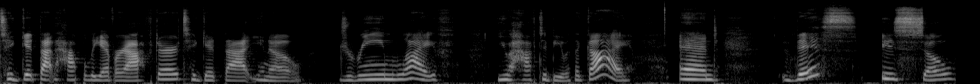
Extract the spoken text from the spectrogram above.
to get that happily ever after, to get that, you know, dream life, you have to be with a guy. And this is so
